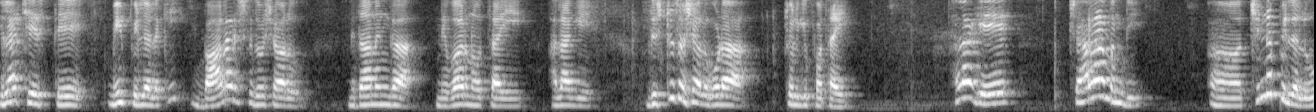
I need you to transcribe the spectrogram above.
ఇలా చేస్తే మీ పిల్లలకి బాలరిష్ట దోషాలు నిదానంగా నివారణ అవుతాయి అలాగే దిష్టి దోషాలు కూడా తొలగిపోతాయి. అలాగే చాలామంది చిన్నపిల్లలు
